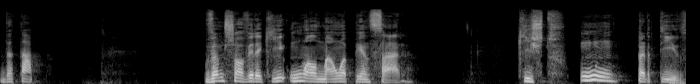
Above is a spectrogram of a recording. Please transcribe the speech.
da TAP. Vamos só ver aqui um alemão a pensar que isto, um partido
